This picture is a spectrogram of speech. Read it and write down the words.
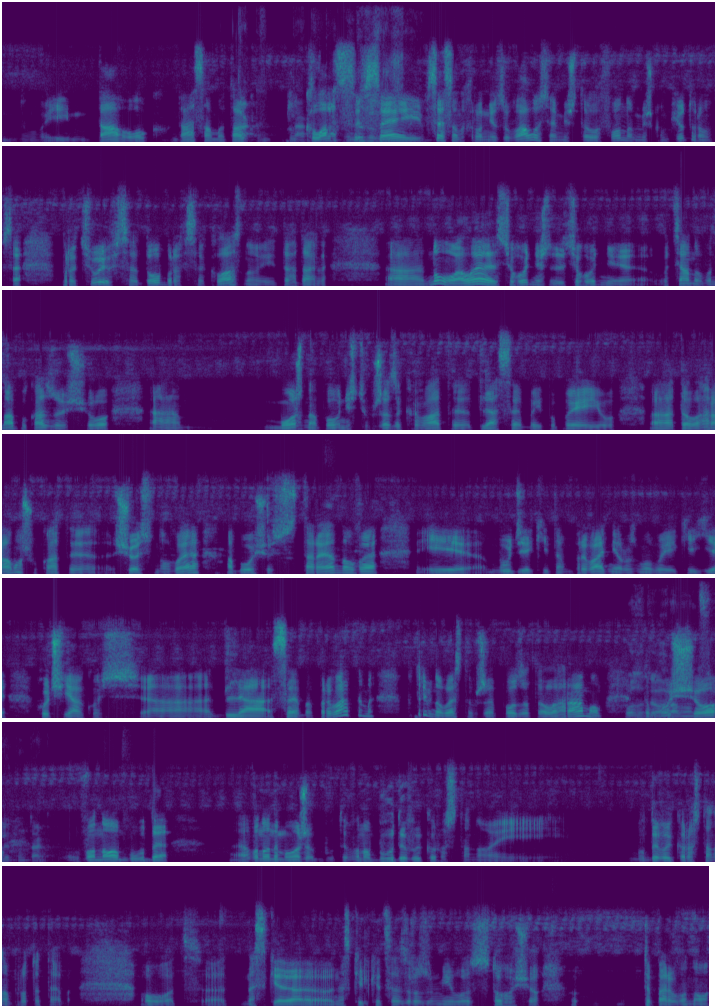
Ну і да, ок, да, саме так. Так, так. Клас, Він і все, і все синхронізувалося між телефоном, між комп'ютером, все працює, все добре, все класно і так далі. А, ну, але сьогодні, сьогодні оця новина показує, що а, можна повністю вже закривати для себе епопею а, телеграму, шукати щось нове або щось старе нове, і будь-які там приватні розмови, які є хоч якось а, для себе приватними, потрібно вести вже поза телеграмом. Поза Тому Телеграмом, що- так. Воно буде, воно не може бути, воно буде використано і буде використано проти тебе. От е, наскільки, наскільки це зрозуміло з того, що тепер воно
